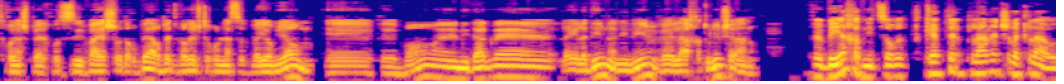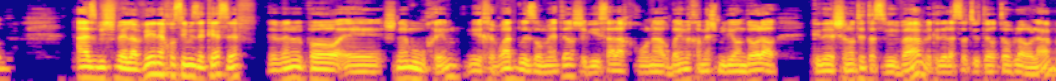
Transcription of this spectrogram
אתם יכולים להשפיע על איכות הסביבה יש עוד הרבה הרבה דברים שאתם יכולים לעשות ביום יום ובואו נדאג לילדים לנינים ולחתולים שלנו. וביחד ניצור את קפטן פלנט של ה cloud. אז בשביל להבין איך עושים מזה כסף הבאנו פה אה, שני מומחים מחברת BreezoMeter שגייסה לאחרונה 45 מיליון דולר כדי לשנות את הסביבה וכדי לעשות יותר טוב לעולם.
